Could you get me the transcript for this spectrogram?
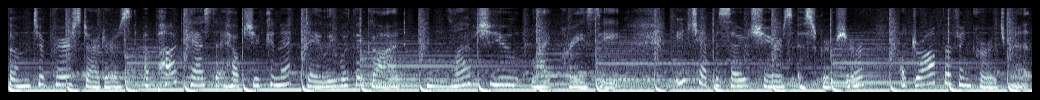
Welcome to Prayer Starters, a podcast that helps you connect daily with a God who loves you like crazy. Each episode shares a scripture, a drop of encouragement,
